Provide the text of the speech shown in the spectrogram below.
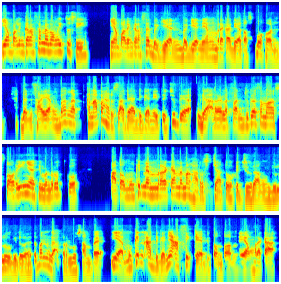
yang paling kerasa memang itu sih. Yang paling kerasa bagian-bagian yang mereka di atas pohon. Dan sayang banget kenapa harus ada adegan itu juga? Nggak relevan juga sama story-nya sih menurutku. Atau mungkin mem- mereka memang harus jatuh ke jurang dulu gitu ya. Teman nggak perlu sampai ya mungkin adegannya asik ya ditonton yang mereka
